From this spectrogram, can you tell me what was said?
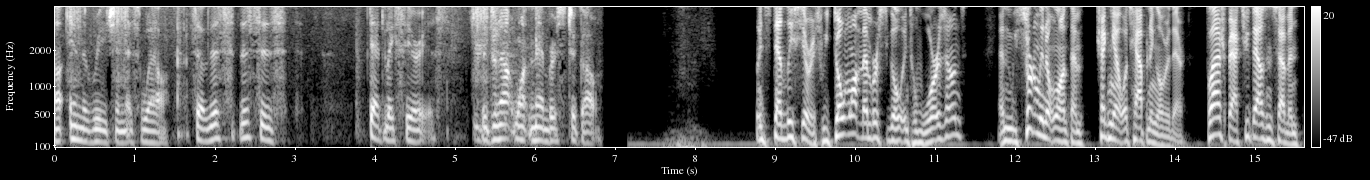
uh, in the region as well. So this, this is deadly serious. We do not want members to go. It's deadly serious. We don't want members to go into war zones, and we certainly don't want them checking out what's happening over there. Flashback 2007,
